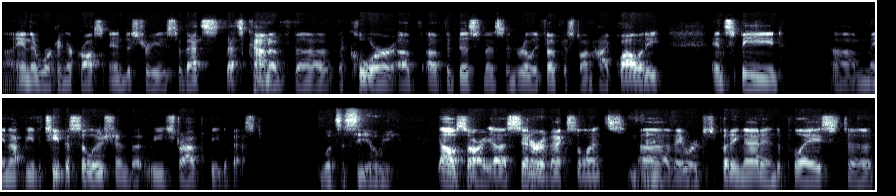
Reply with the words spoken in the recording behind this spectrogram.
uh, and they're working across industries so that's that's kind of the the core of, of the business and really focused on high quality and speed um, may not be the cheapest solution, but we strive to be the best. What's a COE? Oh, sorry, uh, Center of Excellence. Okay. Uh, they were just putting that into place to.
